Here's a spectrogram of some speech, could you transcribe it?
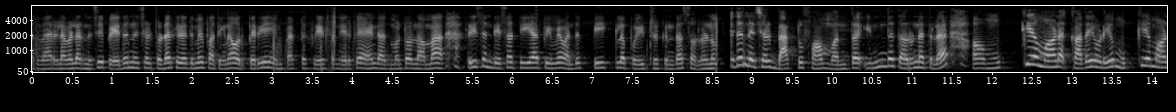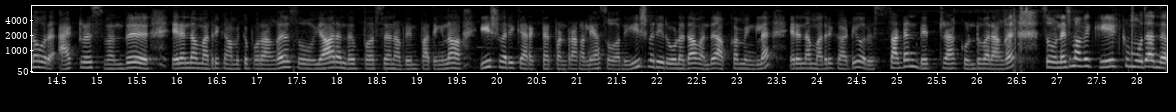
அது வேறு லெவலில் இருந்துச்சு. இப்போ எதிர்நீச்சல் தொடர்கிறதுமே பார்த்தீங்கன்னா ஒரு பெரிய இம்பாக்டை கிரியேட் பண்ணியிருக்கு. அண்ட் அது மட்டும் இல்லாமல் ரீசெண்ட் டேஸாக டிஆர்பியுமே வந்து பீக்கில் போயிட்டுருக்குன்னு தான் சொல்லணும் Ethirneechal back to form வந்த இந்த தருணத்தில் முக்கியமான கதையுடைய முக்கியமான ஒரு ஆக்ட்ரஸ் வந்து இறந்த மாதிரி காமிக்க போகிறாங்க ஸோ யார் அந்த பர்சன் அப்படின்னு பார்த்தீங்கன்னா ஈஸ்வரி கேரக்டர் பண்ணுறாங்க இல்லையா? ஸோ அந்த ஈஸ்வரி ரோலை தான் வந்து அப்கமிங்கில் இறந்த மாதிரி காட்டி ஒரு சடன் டெத் ட்ராக் கொண்டு வராங்க. ஸோ நிஜமாவே கேட்கும் போது அந்த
